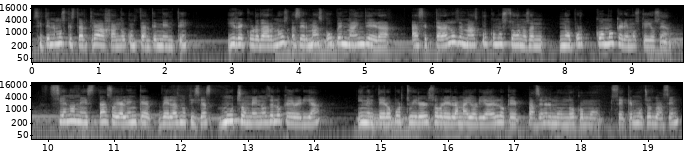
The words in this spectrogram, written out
sí tenemos que estar trabajando constantemente y recordarnos a ser más open-minded, a aceptar a los demás por cómo son, o sea, no por cómo queremos que ellos sean. Siendo honesta, soy alguien que ve las noticias mucho menos de lo que debería y me entero por Twitter sobre la mayoría de lo que pasa en el mundo, como sé que muchos lo hacen,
